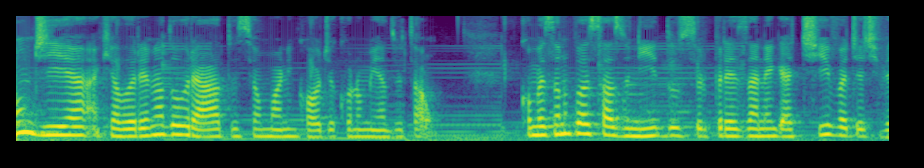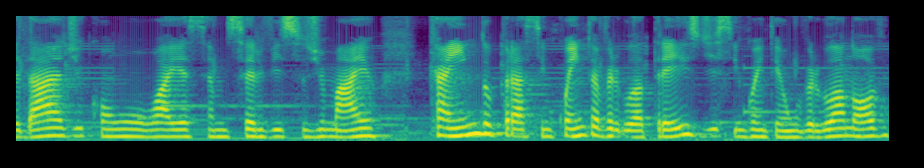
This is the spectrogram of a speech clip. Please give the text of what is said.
Bom dia, aqui é a Lorena Dourado, esse é o Morning Call de Economia do Itaú. Começando pelos Estados Unidos, surpresa negativa de atividade, com o ISM Serviços de maio caindo para 50,3 de 51,9,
